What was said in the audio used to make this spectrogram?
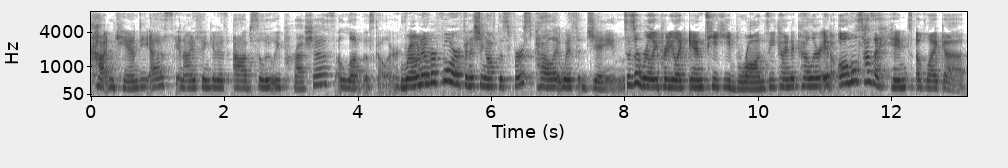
cotton candy-esque and I think it is absolutely precious. I love this color. Row number four, finishing off this first palette with James. This is a really pretty like antique bronzy kind of color. It almost has a hint of like a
